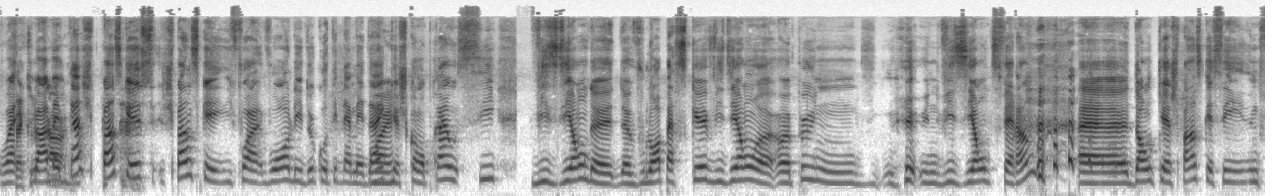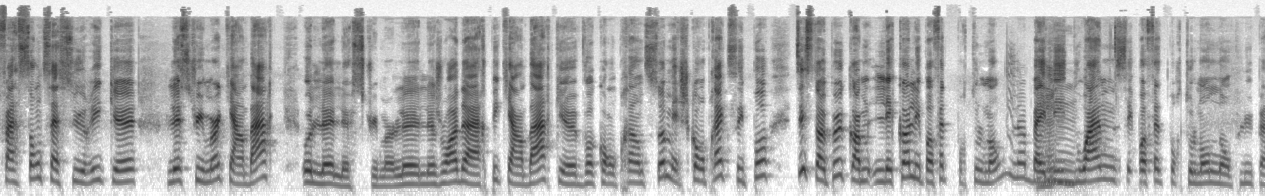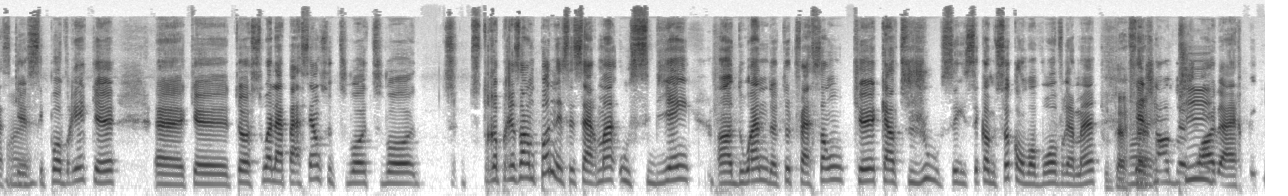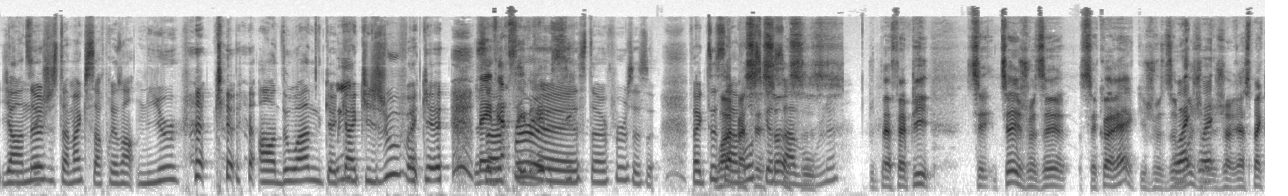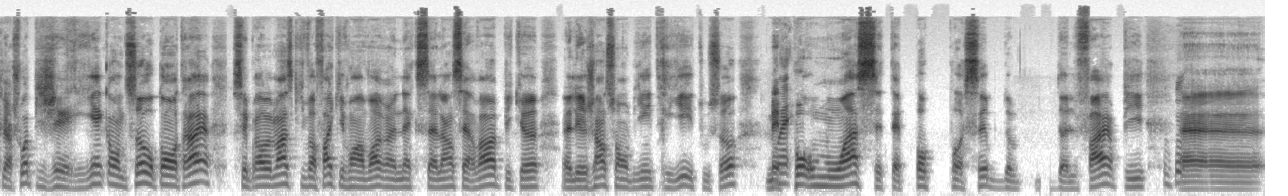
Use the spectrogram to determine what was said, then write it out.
Ouais. Là, en même temps, je pense que je pense qu'il faut voir les deux côtés de la médaille, Ouais. que je comprends aussi vision de, de vouloir parce que Vision a un peu une, une vision différente. Euh, donc, je pense que c'est une façon de s'assurer que le streamer qui embarque, ou le, le streamer, le, le joueur de RP qui embarque euh, va comprendre ça. Mais je comprends que c'est pas, tu sais, c'est un peu comme l'école n'est pas faite pour tout le monde. Là. Ben, les Mhm. douanes, c'est pas fait pour tout le monde non plus parce Ouais. que c'est pas vrai que, euh, que tu as soit la patience ou que tu vas, tu vas tu, tu te représentes pas nécessairement aussi bien en douane de toute façon que quand tu joues. C'est c'est comme ça qu'on va voir vraiment quel genre de Puis, joueur de RP. Il y en a justement qui se représentent mieux en douane que Oui. quand ils jouent. Fait que c'est un L'inverse est peu. vrai euh, aussi. c'est un peu, c'est ça. Fait que tu sais, Ouais, ça ben, vaut c'est ce que ça, c'est- vaut, là. Tout à fait. Puis, c'est- tu sais, je veux dire, c'est correct. Je veux dire, Ouais, moi, je, ouais. je respecte leur choix, puis j'ai rien contre ça. Au contraire, c'est probablement ce qui va faire qu'ils vont avoir un excellent serveur, puis que euh, les gens sont bien triés et tout ça. Mais Ouais. pour moi, c'était pas possible de, de le faire. Puis, Mhm. euh,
